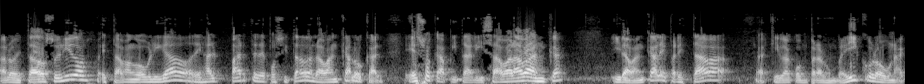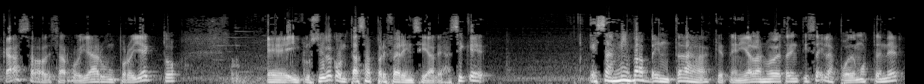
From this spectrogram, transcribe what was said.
a los Estados Unidos, estaban obligados a dejar parte depositado en la banca local. Eso capitalizaba la banca y la banca le prestaba a que iba a comprar un vehículo, una casa, a desarrollar un proyecto, eh, inclusive con tasas preferenciales. Así que esas mismas ventajas que tenía las 936 las podemos tener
